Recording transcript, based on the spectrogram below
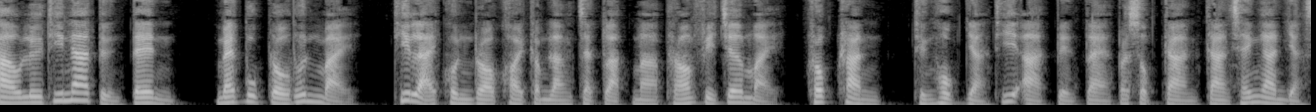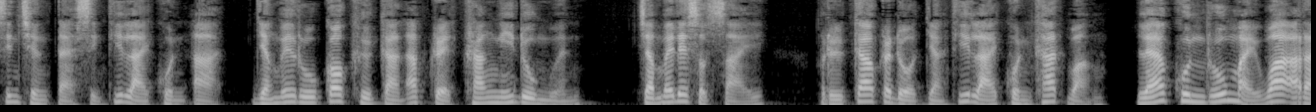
ข่าวลือที่น่าตื่นเต้น MacBook Pro รุ่นใหม่ ที่หลายคนรอคอยกำลังจะกลับมาพร้อมฟีเจอร์ใหม่ ครบครัน ถึง 6 อย่างที่อาจเปลี่ยนแปลงประสบการณ์การใช้งานอย่างสิ้นเชิงแต่สิ่งที่หลายคนอาจ ยังไม่รู้ก็คือการอัปเกรดครั้งนี้ดูเหมือน จะไม่ได้สดใส หรือก้าวกระโดดอย่างที่หลายคนคาดหวัง แล้วคุณรู้ไหมว่าอะไร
